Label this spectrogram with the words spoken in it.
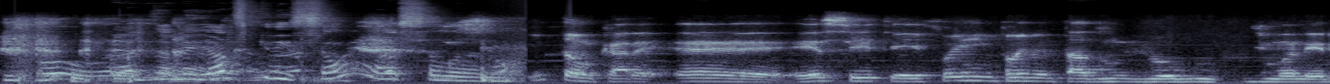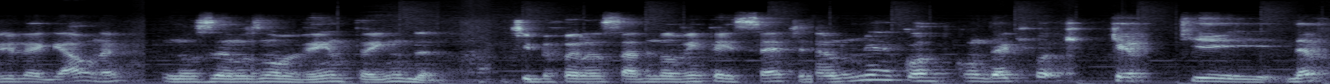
Pô, a melhor descrição é essa, mano. Então, cara, é, esse item aí foi implementado no jogo de maneira ilegal, né? Nos anos 90 ainda. O Tibia foi lançado em 97, né? Eu não me recordo quando é que foi. Que, que deve,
